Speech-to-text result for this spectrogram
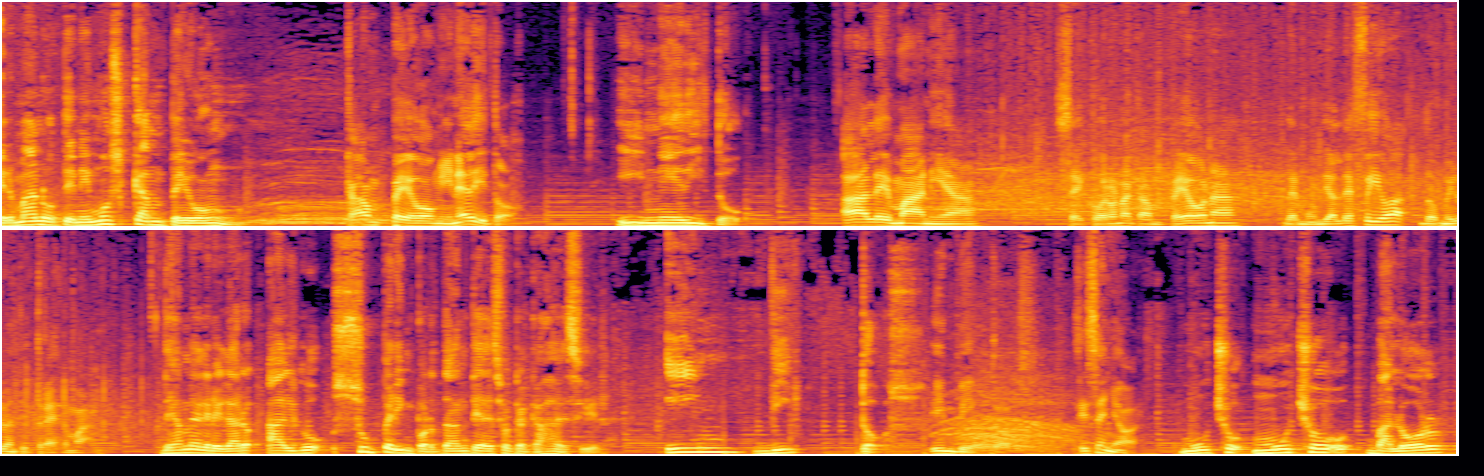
Hermano, tenemos campeón. Campeón inédito. Inédito. Alemania se corona campeona del Mundial de FIBA 2023, hermano. Déjame agregar algo súper importante a eso que acabas de decir. Invictos. Invictos. Sí, señor. Mucho, mucho valor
